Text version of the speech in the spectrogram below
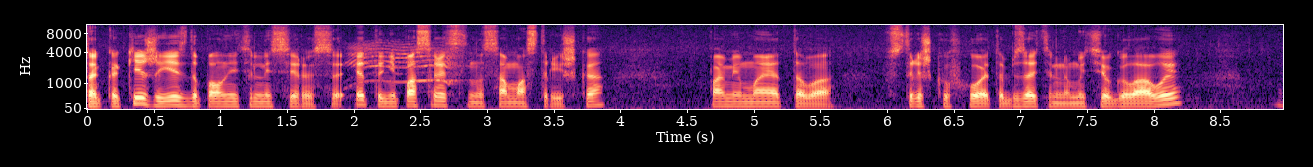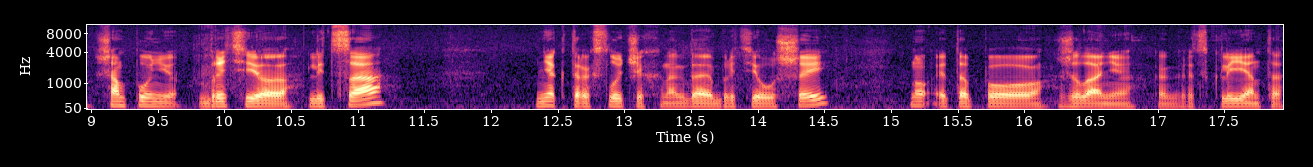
Так, какие же есть дополнительные сервисы? Это непосредственно сама стрижка. Помимо этого, в стрижку входит обязательно мытье головы, шампунью, бритье лица, в некоторых случаях иногда и бритье ушей. Ну, это по желанию, как говорится, клиента.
